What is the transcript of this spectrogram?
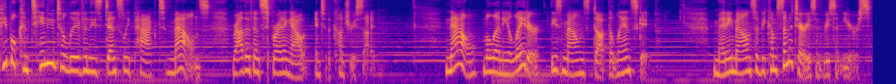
people continued to live in these densely packed mounds, rather than spreading out into the countryside. Now, millennia later, these mounds dot the landscape. Many mounds have become cemeteries in recent years.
